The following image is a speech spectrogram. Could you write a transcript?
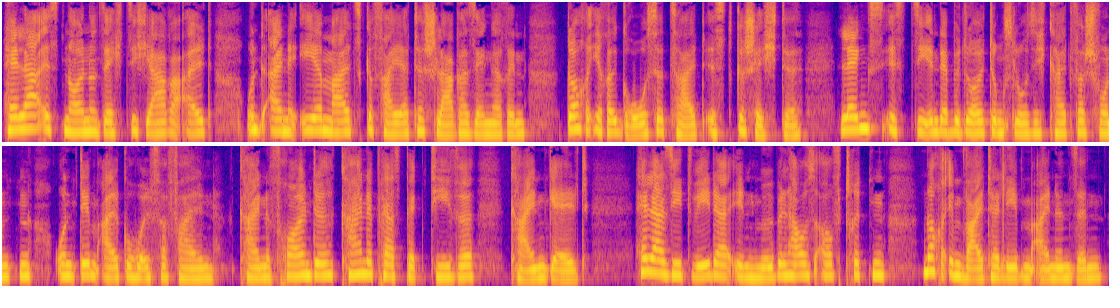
Hella ist 69 Jahre alt und eine ehemals gefeierte Schlagersängerin, doch ihre große Zeit ist Geschichte. Längst ist sie in der Bedeutungslosigkeit verschwunden und dem Alkohol verfallen. Keine Freunde, keine Perspektive, kein Geld. Hella sieht weder in Möbelhausauftritten noch im Weiterleben einen Sinn.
